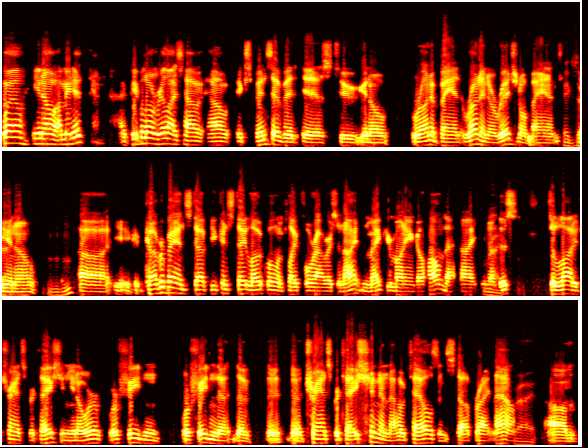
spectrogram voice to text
well, you know, I mean, it. People don't realize how how expensive it is to you know run a band, run an original band. Exactly. You know, hmm uh, cover band stuff. You can stay local and play four hours a night and make your money and go home that night. You know, Right. this it's a lot of transportation. You know, we're we're feeding we're feeding the the, the, the transportation and the hotels and stuff right now. Right. Um,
